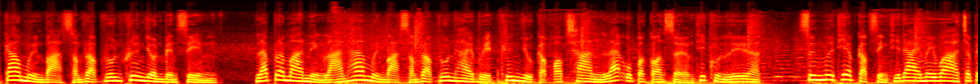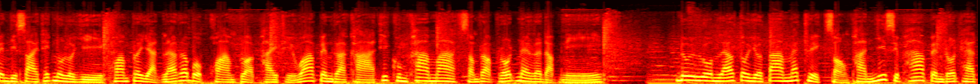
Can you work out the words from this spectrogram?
890,000 บาทสำหรับรุ่นเครื่องยนต์เบนซิน และประมาณ 1,50,000 บาทสำหรับรุ่นไฮบริดขึ้นอยู่กับออปชันและอุปกรณ์เสริมที่คุณเลือก ซึ่งเมื่อเทียบกับสิ่งที่ได้ไม่ว่าจะเป็นดีไซน์เทคโนโลยี ความประหยัดและระบบความปลอดภัยถือว่าเป็นราคาที่คุ้มค่ามากสำหรับรถในระดับนี้โดยรวมแล้ว Toyota Matrix 2025 เป็นรถแฮช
